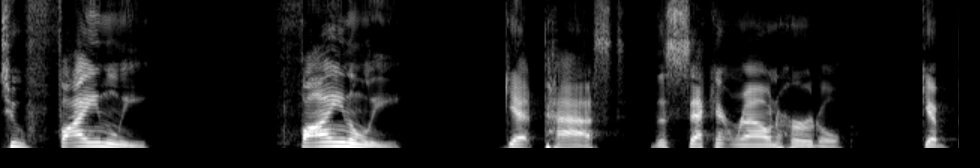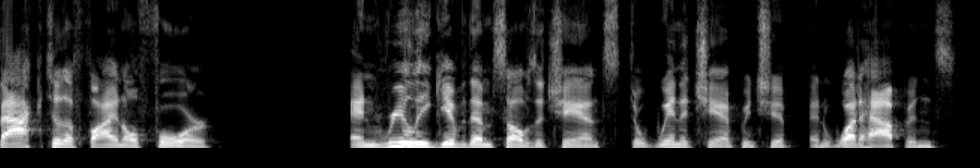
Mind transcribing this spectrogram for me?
to finally, finally get past the second round hurdle, get back to the final four and really give themselves a chance to win a championship. And what happens?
